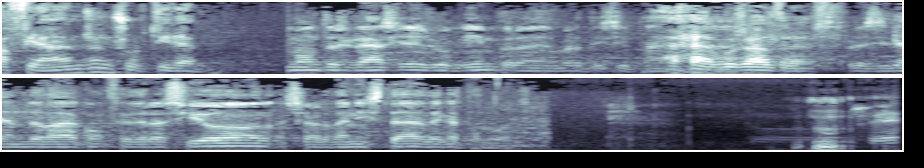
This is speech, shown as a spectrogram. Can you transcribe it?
al final ens en sortirem. Moltes gràcies, Joaquim, per haver participat. A vosaltres. President de la Confederació Sardanista de Catalunya. Mm. Sí,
